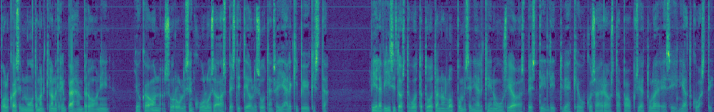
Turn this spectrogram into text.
Polkaisen muutaman kilometrin päähän Brooniin, joka on surullisen kuuluisa asbestiteollisuutensa jälkipyykistä. Vielä 15 vuotta tuotannon loppumisen jälkeen uusia asbestiin liittyviä keuhkosairaustapauksia tulee esiin jatkuvasti.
